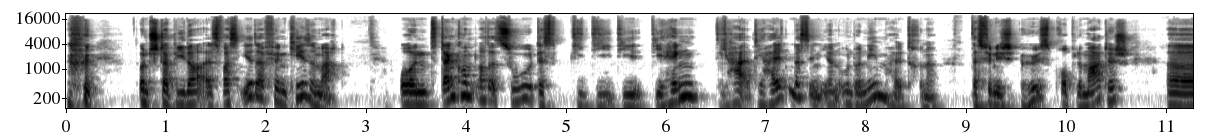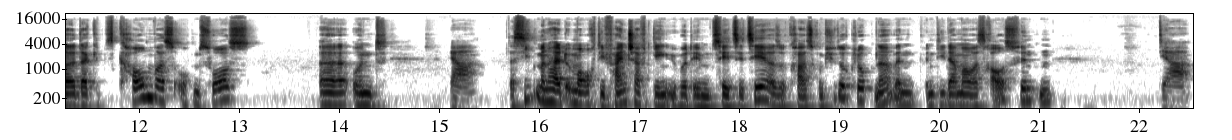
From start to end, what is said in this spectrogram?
und stabiler, als was ihr da für einen Käse macht. Und dann kommt noch dazu, dass die, die, die, die hängen, die, die halten das in ihren Unternehmen halt drinne. Das finde ich höchst problematisch. Äh, da gibt es kaum was Open Source. Äh, und ja, das sieht man halt immer auch die Feindschaft gegenüber dem CCC, also Chaos Computer Club, ne? wenn, wenn die da mal was rausfinden. Ja,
